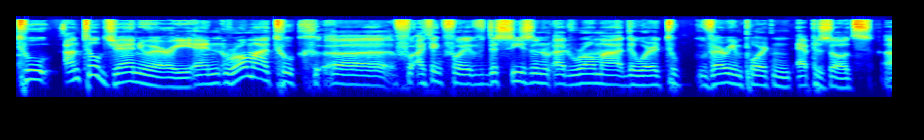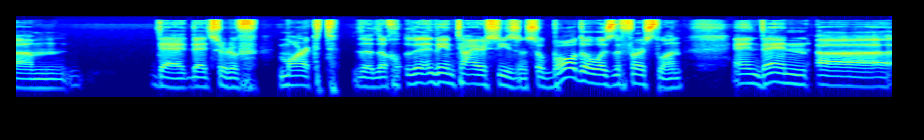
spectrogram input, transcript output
to until January and Roma took uh, for, I think for this season at Roma there were two very important episodes um, that that sort of marked the the the, the entire season. So Bodo was the first one, and then uh,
